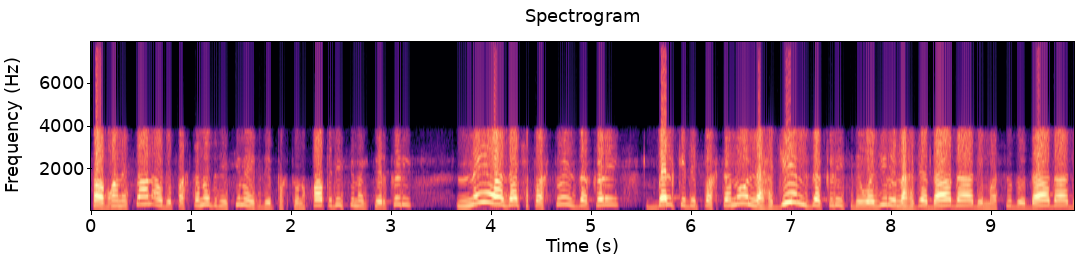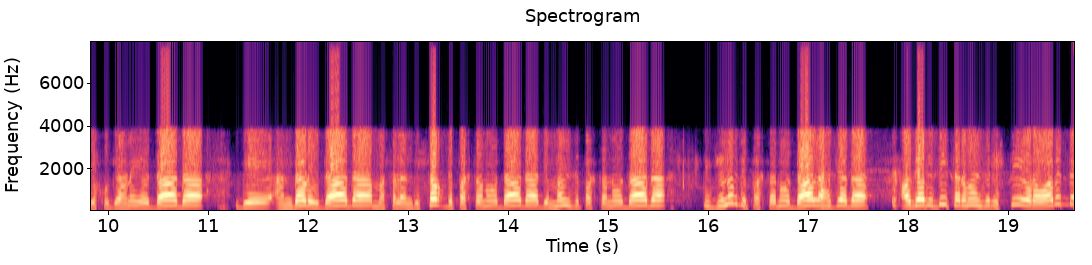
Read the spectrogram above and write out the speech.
په افغانستان او د پښتنو په دې سیمه کې د پښتونخوا په دې سیمه کې تېر کړي نه یوازې دا چې پښتو یې زده کړې بلکې د پښتنو لهجې هم زده کړې چې د وزیرو لهجه دا ده د مسودو دا ده د خوږیاڼیو دا ده د اندړو دا ده مثلا د شرق د پښتنو دا ده د منځ د پښتنو دا ده د جنوب د پښتنو دا لهجه ده او بیا د دوی ترمنځ رشتې او روابط د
